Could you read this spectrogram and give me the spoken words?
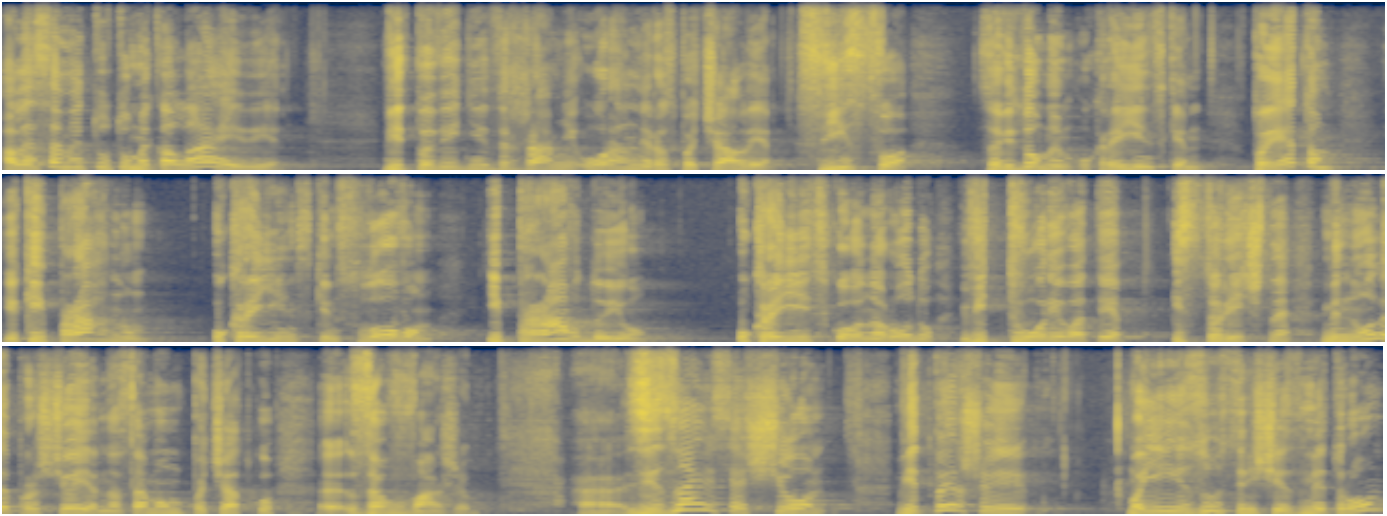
Але саме тут, у Миколаєві, відповідні державні органи розпочали слідство за відомим українським поетом, який прагнув українським словом і правдою українського народу відтворювати історичне минуле, про що я на самому початку е, завважив. Е, Зізнаюся, що від першої моєї зустрічі з Дмитром,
